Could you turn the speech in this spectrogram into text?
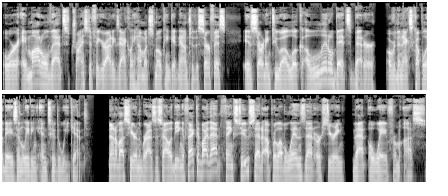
or a model that tries to figure out exactly how much smoke can get down to the surface, is starting to uh, look a little bit better over the next couple of days and leading into the weekend. None of us here in the Brazos Valley being affected by that, thanks to said upper level winds that are steering that away from us.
